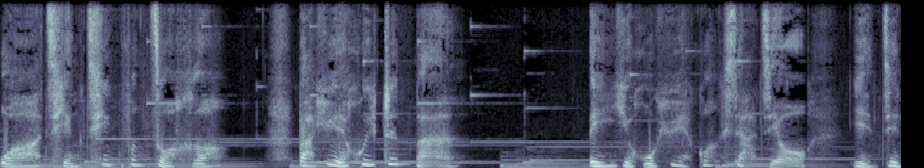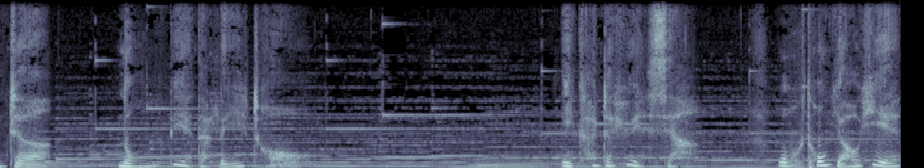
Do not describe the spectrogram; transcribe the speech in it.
我请清风作河。把月辉斟满，拎一壶月光下酒，饮尽这浓烈的离愁。你看这月下，梧桐摇曳，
